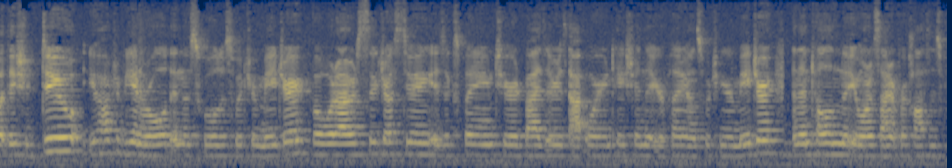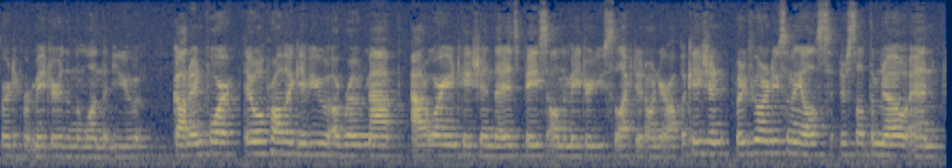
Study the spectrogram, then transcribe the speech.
what they should do. You have to be enrolled in the school to switch your major, but what I would suggest doing is explaining to your advisors at orientation that you're planning on switching your major, and then tell them that you want to sign up for classes for a different major than the one that you got in for. They will probably give you a roadmap at orientation that is based on the major you selected on your application, but if you want to do something else, just let them know and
